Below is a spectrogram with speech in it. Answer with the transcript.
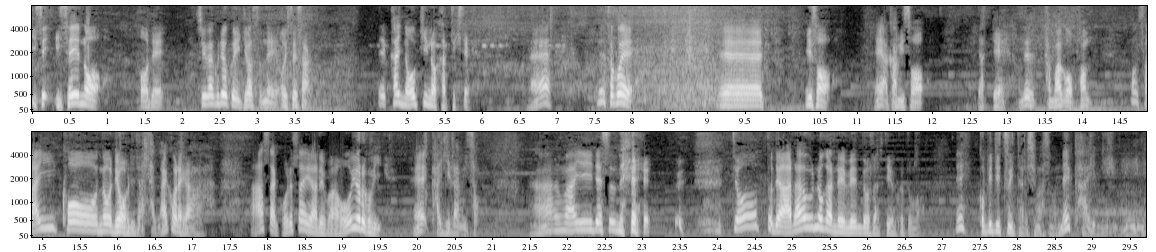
伊勢、伊勢の方で修学旅行行きますとね、お伊勢さん。で、貝の大きいのを買ってきて、ね。で、そこへ、えー、味噌、ね、赤味噌やって、で、卵ポン。もう最高の料理だったな、これが。朝これさえあれば大喜び。ね、かぎら味噌。ああ、うまいですね。ちょっとね、洗うのがね、面倒だっていうことも、ね、こびりついたりしますもんね、貝に。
